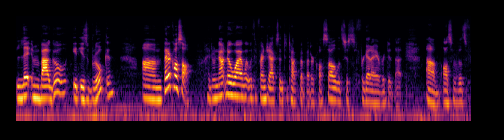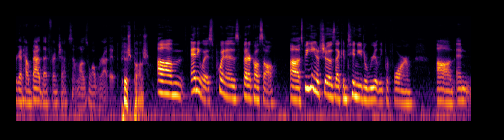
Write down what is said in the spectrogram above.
le embargo it is broken. Um, Better Call Saul. I do not know why I went with the French accent to talk about Better Call Saul. Let's just forget I ever did that. Um, also, let's forget how bad that French accent was while we're at it. Pish posh. Um, anyways, point is, Better Call Saul. Uh, speaking of shows that continue to really perform um, and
